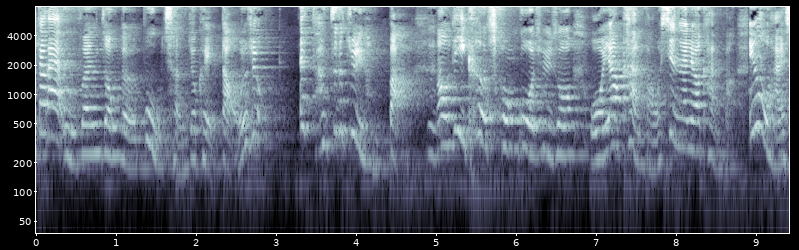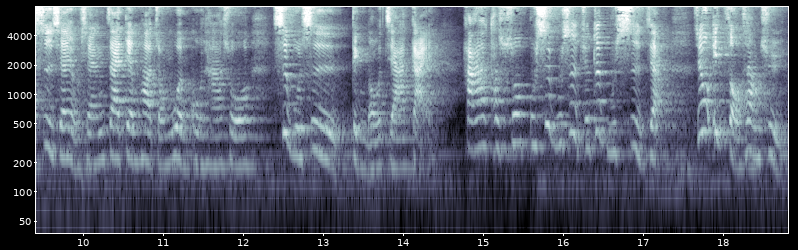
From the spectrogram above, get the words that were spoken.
大概五分钟的步程就可以到，我就觉得。哎，这个距离很棒，然后立刻冲过去说我要看房，我现在就要看房，因为我还事先有先在电话中问过他说是不是顶楼加盖，他他就说不是不是，绝对不是这样，结果一走上去。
